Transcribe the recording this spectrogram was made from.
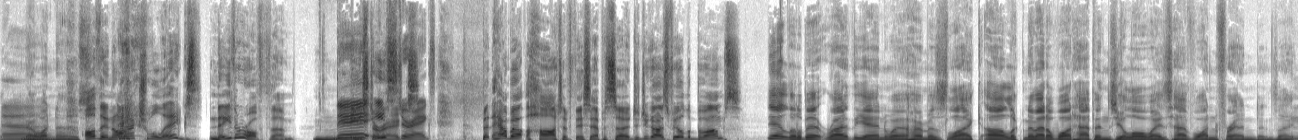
no one knows. Oh, they're not actual eggs. Neither of them. They're Easter Easter, eggs. eggs. But how about the heart of this episode? Did you guys feel the bumps? Yeah, a little bit right at the end where Homer's like, "Oh, look, no matter what happens, you'll always have one friend." And it's like,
